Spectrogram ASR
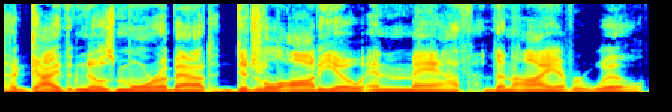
a guy that knows more about digital audio and math than I ever will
